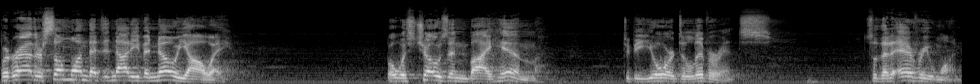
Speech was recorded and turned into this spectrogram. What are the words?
but rather someone that did not even know Yahweh, but was chosen by Him to be your deliverance, so that everyone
